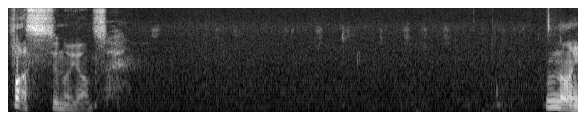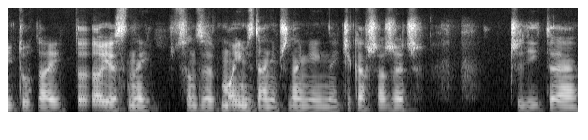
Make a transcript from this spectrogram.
Fascynujące. No i tutaj to jest, naj, sądzę, moim zdaniem przynajmniej najciekawsza rzecz, czyli te,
